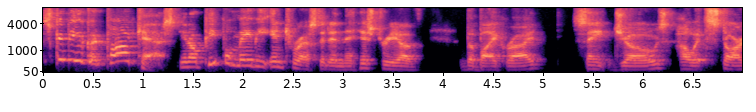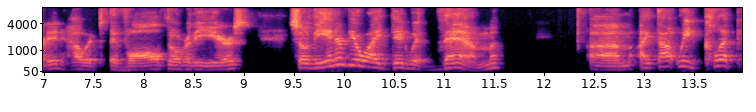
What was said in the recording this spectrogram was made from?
this could be a good podcast. You know, people may be interested in the history of the bike ride, St. Joe's, how it started, how it's evolved over the years. So the interview I did with them, um, I thought we'd clip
